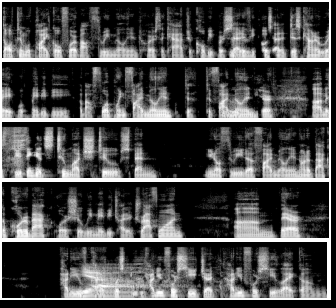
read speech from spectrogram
Dalton will probably go for about three million towards the cap. Jacoby Brissett, if Mhm. he goes at a discounted rate, will maybe be about four point five million to, to 5 Mhm. million here. Um, is do you think it's too much to spend, you know, three to five million on a backup quarterback, or should we maybe try to draft one um, there? How do you kind of foresee? How do you foresee Jet? How do you foresee like um,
